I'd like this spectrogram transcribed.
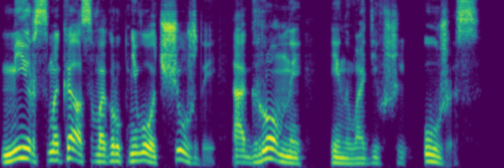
Мир смыкался вокруг него, чуждый, огромный и наводивший ужас.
